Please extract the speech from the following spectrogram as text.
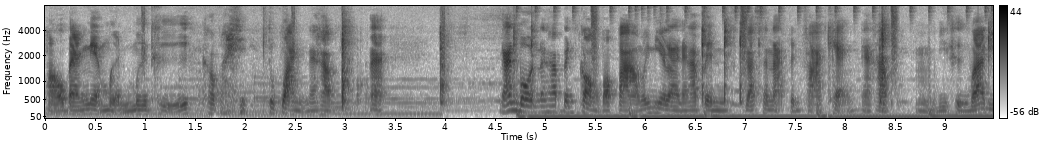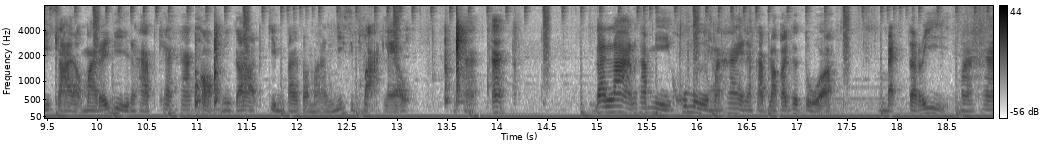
power bank เนี่ยเหมือนมือถือเข้าไปทุกวันนะครับอะด้านบนนะครับเป็นกล่องเปล่าๆไม่มีอะไรนะครับ เป็นลักษณะเป็นฝาแข็งนะครับดีถึงว่าดีไซน์ออกมาได้ดีนะครับ แค่ค่ากล่องนี้ก็กินไปประมาณ 20 บาทแล้วนะฮะอะด้านล่างนะครับมีคู่มือมาให้นะครับแล้วก็จะตัวแบตเตอรี่มาให้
